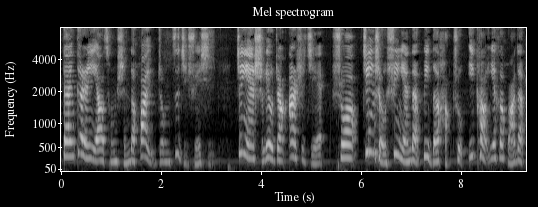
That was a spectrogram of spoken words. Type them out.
但个人也要从神的话语中自己学习。箴言十六章二十节说：“谨守训言的必得好处，依靠耶和华的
